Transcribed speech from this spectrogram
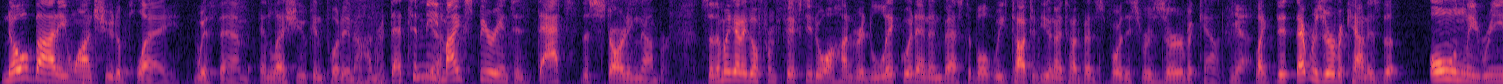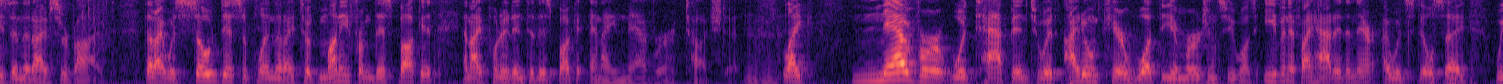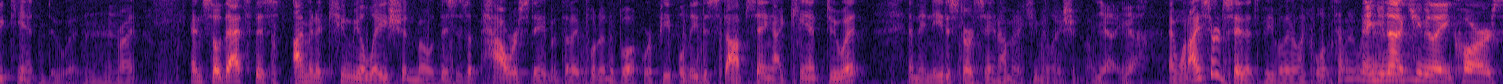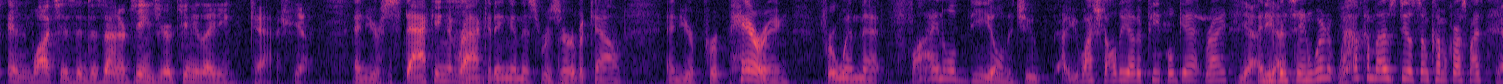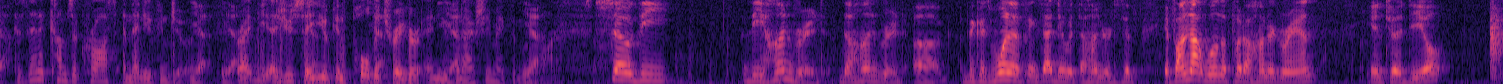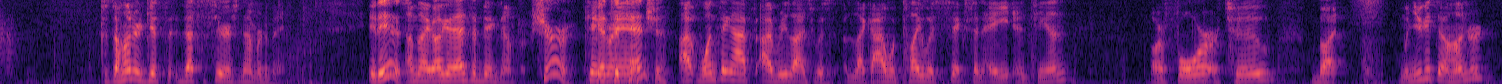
Nobody wants you to play with them unless you can put in 100. That to me, Yeah. my experience is that's the starting number. So then we got to go from 50 to 100 liquid and investable. We talked you and I talked about this before this reserve account. Yeah. Like th- that reserve account is the only reason that I've survived. That I was so disciplined that I took money from this bucket and I put it into this bucket and I never touched it. Mm-hmm. Like never would tap into it. I don't care what the emergency was. Even if I had it in there, I would still say we can't do it, mm-hmm. right? And so that's this I'm in accumulation mode. This is a power statement that I put in a book where people need to stop saying I can't do it and they need to start saying I'm in accumulation mode. Yeah, yeah. And when I started to say that to people, they were like, "Well, tell me what." And you're not is." accumulating cars and watches and designer jeans. You're accumulating. cash. Yeah. And you're stacking and racketing in this reserve account, and you're preparing for when that final deal that you uh, you watched all the other people get right. Yeah, And you've yeah. been saying, "Where? do- How come those deals don't come across my?" Yeah. Because then it comes across, and then you can do it. Yeah, yeah. Right. As you say, Yeah. you can pull the trigger, and you can actually make the move Yeah. on it. So. So the the hundred, the hundred, uh, because one of the things I do with the hundred is if if I'm not willing to put a hundred grand into a deal, because the hundred gets that's a serious number to me. It is. I'm like, okay, that's a big number. sure. 10 Gets grand. attention. I, one thing I, I realized was like I would play with six and eight and ten, or four or two, but when you get to hundred,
